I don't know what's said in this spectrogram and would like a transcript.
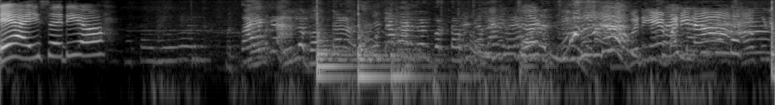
ಏ ಐ ಸರಿಯೋ ಮಾರೋ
